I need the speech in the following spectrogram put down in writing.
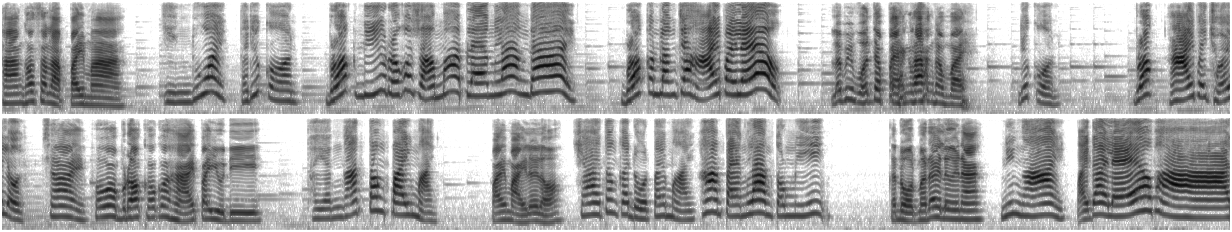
ทางเขาสลับไปมา จริงด้วย แต่เดี๋ยวก่อน บล็อกนี้เราก็สามารถแปลงร่างได้ บล็อกกำลังจะหายไปแล้ว แล้วพี่ฝนจะแปลงร่างทำไม เดี๋ยวก่อน บล็อกหายไปเฉยเลย ใช่ เพราะว่าบล็อกเขาก็หายไปอยู่ดี ถ้าอย่างงั้นต้องไปใหม่ ไปใหม่เลยเหรอ ใช่ต้องกระโดดไปใหม่ ห้ามแปลงร่างตรงนี้ กระโดดมาได้เลยนะ นี่ไงไปได้แล้วผ่าน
